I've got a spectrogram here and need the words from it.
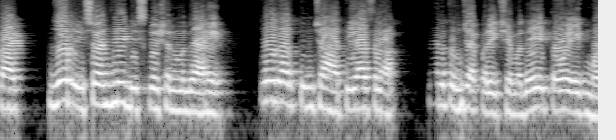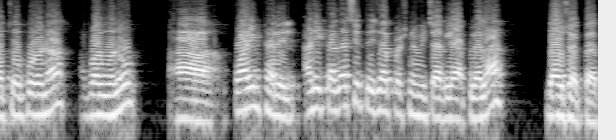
फॅक्ट जो रिसेंटली डिस्कशनमध्ये आहे तो जर तुमच्या हाती असला तर तुमच्या परीक्षेमध्ये तो एक महत्त्वपूर्ण आपण म्हणू पॉइंट ठरेल. आणि कदाचित त्याच्यावर प्रश्न विचारले आपल्याला जाऊ शकतात.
